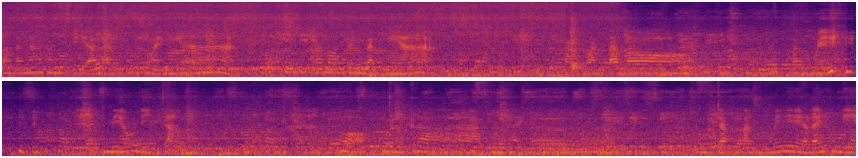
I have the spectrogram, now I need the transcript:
บานาน่าทำสีอะไรสวยเนี่ยถ้าเราเป็นแบบเนี้ย ปากหวาตังเมเนี้ยวดีจัง ขอบคุณค่ะคุณไทเกอร์จักตังเม่อะไรพวกนี้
